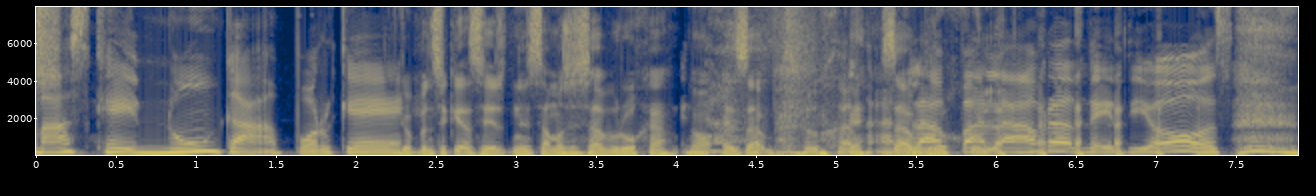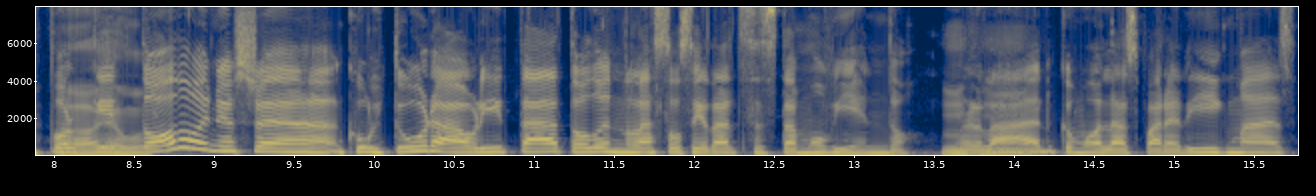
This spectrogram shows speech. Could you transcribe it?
más que nunca porque... Yo pensé que iba a decir, necesitamos esa bruja, no, esa, esa La palabra de Dios. Porque todo en nuestra cultura ahorita todo en la sociedad se está moviendo, ¿verdad? Como las paradigmas,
